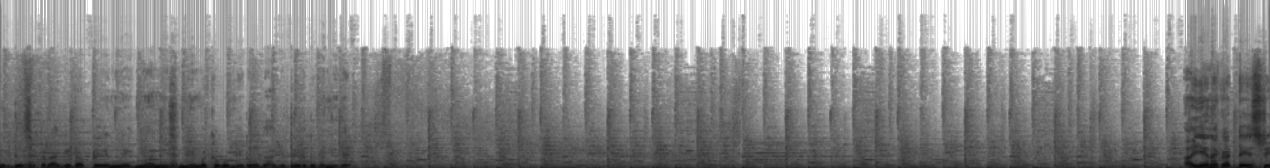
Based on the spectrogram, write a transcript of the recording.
ನಿರ್ದೇಶಕರಾಗಿ ಡಾಕ್ಟರ್ ಎನ್ ಎ ಜ್ಞಾನೇಶ್ ನೇಮಕಗೊಂಡಿರುವುದಾಗಿ ತಿಳಿದು ಅಯ್ಯನಕಟ್ಟೆ ಶ್ರೀ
